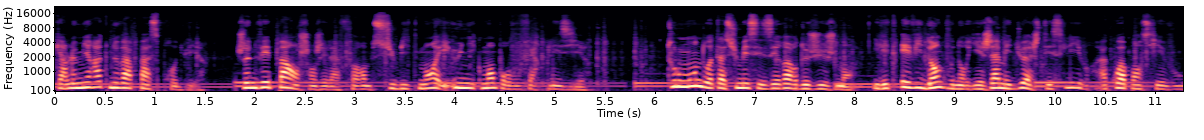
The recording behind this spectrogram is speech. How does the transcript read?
car le miracle ne va pas se produire. Je ne vais pas en changer la forme subitement et uniquement pour vous faire plaisir. Tout le monde doit assumer ses erreurs de jugement. Il est évident que vous n'auriez jamais dû acheter ce livre. À quoi pensiez-vous?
